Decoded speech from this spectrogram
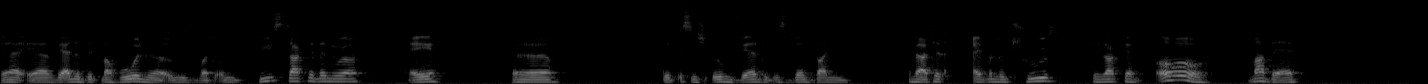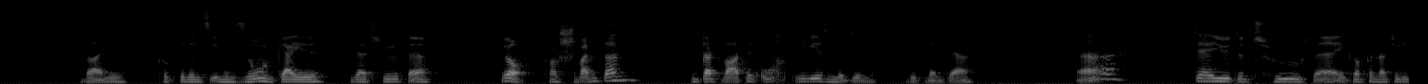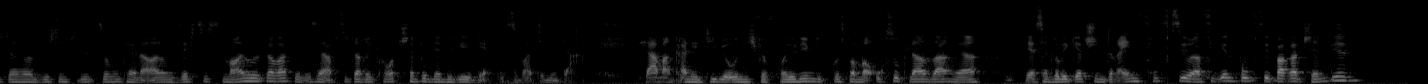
er, er werde das mal holen oder irgendwie sowas. Und Priest sagte dann nur, ey, äh, das ist nicht irgendwer, das ist Bad Bunny. Und er hat dann einfach nur Truth gesagt, ja, oh, my bad. Bunny guckte dann zu ihm so geil, wie der Truth, ja ja, verschwand dann. Und das war dann auch gewesen mit dem Segment, ja. Ja, der gute Truth, ja. Ich hoffe natürlich, dass er sich den Titel zum, keine Ahnung, 60. Mal holt oder was. Das ist ja absoluter Rekordchampion der WWE. Wer hätte so was denn gedacht? Klar, man kann den Titel auch nicht für voll nehmen, das muss man mal auch so klar sagen, ja. Der ist ja, glaube ich, jetzt schon 53 oder 54-facher Champion.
